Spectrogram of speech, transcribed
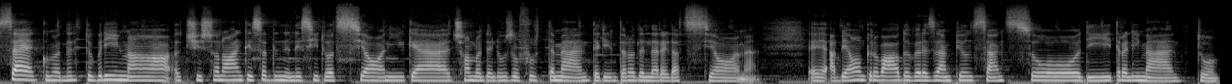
se, come ho detto prima, ci sono anche state delle situazioni che ci hanno deluso fortemente all'interno della relazione. Eh, abbiamo provato per esempio un senso di tradimento,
